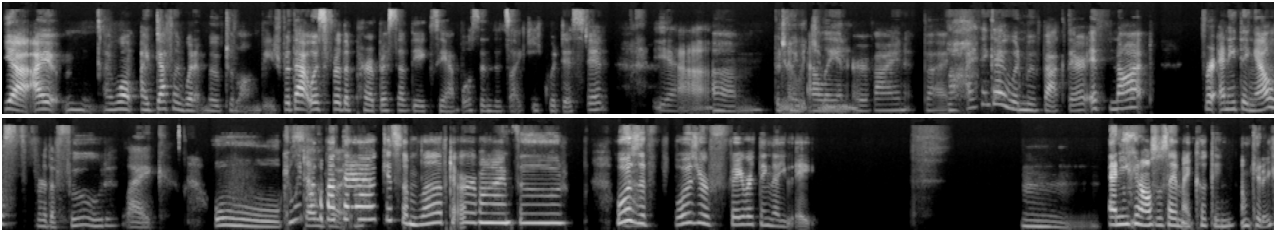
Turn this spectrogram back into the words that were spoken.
Yeah, I mm, I won't. I definitely wouldn't move to Long Beach, but that was for the purpose of the example, since it's like equidistant. Yeah. Um, between LA and Irvine, but Ugh. I think I would move back there. If not for anything else, for the food, like Oh, can we so talk about good. that? Get some love to Irvine food. What was the what was your favorite thing that you ate? Mm. And you can also say my cooking. I'm kidding.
